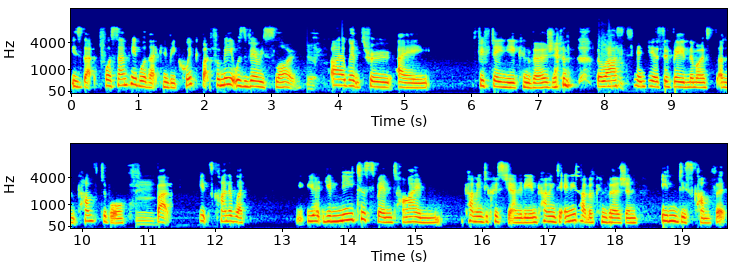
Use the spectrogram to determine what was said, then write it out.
is that for some people that can be quick, but for me it was very slow. Yeah. I went through a 15 year conversion. the last 10 years have been the most uncomfortable, but it's kind of like you, you need to spend time coming to Christianity and coming to any type of conversion in discomfort.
